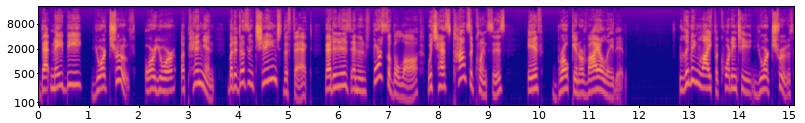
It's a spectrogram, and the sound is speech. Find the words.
That may be your truth or your opinion, but it doesn't change the fact that it is an enforceable law which has consequences if broken or violated living life according to your truth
